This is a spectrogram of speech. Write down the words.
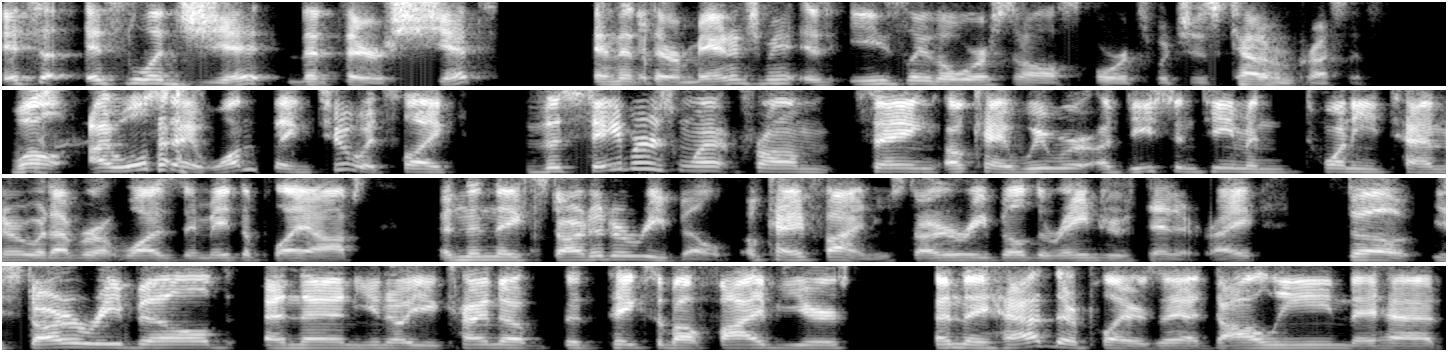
It's a, it's legit that they're shit and that their management is easily the worst in all sports, which is kind of impressive. Well, I will say one thing too. It's like the Sabres went from saying, okay, we were a decent team in 2010 or whatever it was. They made the playoffs and then they started a rebuild. Okay, fine. You started a rebuild. The Rangers did it, right? So you start a rebuild and then, you know, you kind of, it takes about five years. And they had their players. They had Dahlin, they had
